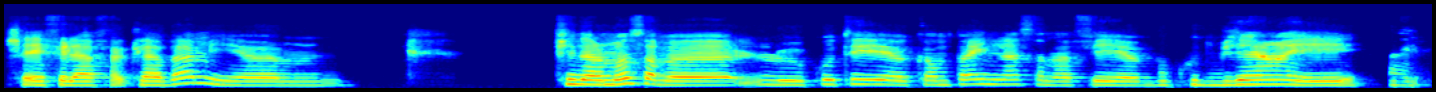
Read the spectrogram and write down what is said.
j'avais fait la fac là-bas, mais finalement, ça me, le côté campagne là, ça m'a fait beaucoup de bien et Ouais.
